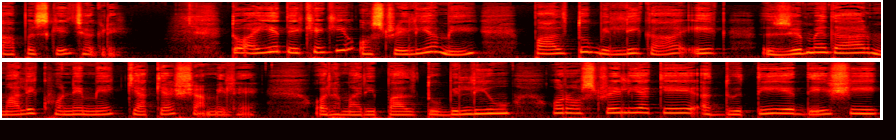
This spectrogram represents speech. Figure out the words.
आपस के झगड़े। तो आइए देखें कि ऑस्ट्रेलिया में पालतू बिल्ली का एक जिम्मेदार मालिक होने में क्या क्या शामिल है। और हमारी पालतू बिल्लियों और ऑस्ट्रेलिया के अद्वितीय देशी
